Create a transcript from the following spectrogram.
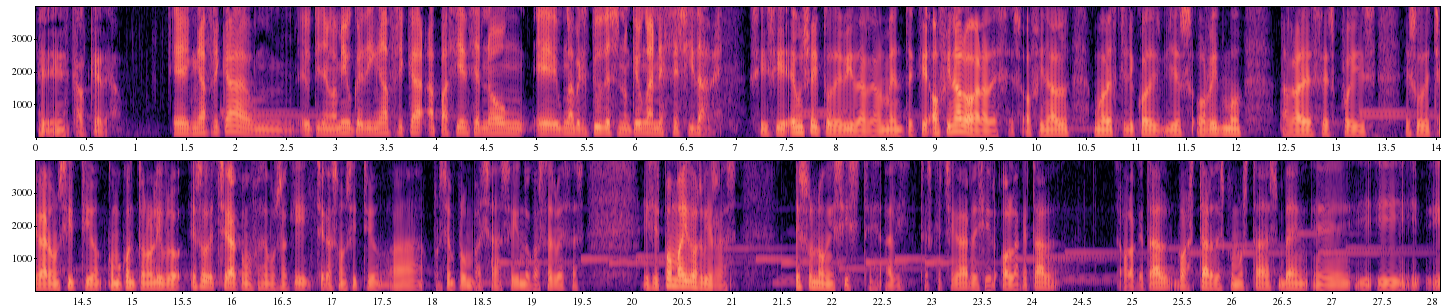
eh, calquera. En África, mm, eu tiña un amigo que di en África a paciencia non é unha virtude, senón que é unha necesidade. Sí, sí, é un xeito de vida realmente que ao final o agradeces. Ao final, unha vez que lle colles o ritmo, agradeces pois eso de chegar a un sitio, como conto no libro, eso de chegar como facemos aquí, chegas a un sitio, a, por exemplo, un baixá, seguindo coas cervezas, e dices, "Ponme aí dúas birras." Eso non existe ali. Tens que chegar, dicir, "Hola, que tal?" Hola, que tal? Boas tardes, como estás? Ben, eh, e, e, e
